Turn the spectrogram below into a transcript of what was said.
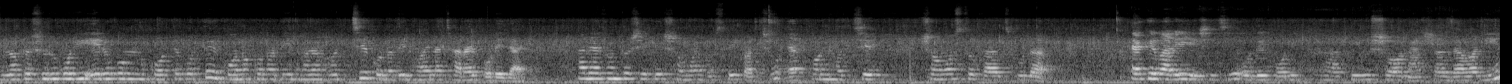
ব্লগটা শুরু করি। এরকম করতে করতে কোনো কোনো দিন হয়, হচ্ছে, কোনো দিন হয় না, ছাড়াই পড়ে যায়। আর এখন তো শীতের সময়, বুঝতেই পারছ। এখন হচ্ছে সমস্ত কাজগুলা একেবারেই এসেছে। ওদের পরীক্ষা, টিউশন, আসা, যাওয়া নিয়ে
